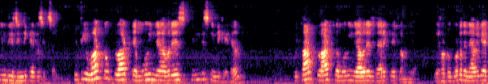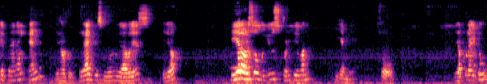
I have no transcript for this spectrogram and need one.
in these indicators itself. If you want to plot a moving average in this indicator, we can't plot the moving average directly from here. We have to go to the navigator panel and we have to drag this moving average here. Here also we use 21 MA. So we apply to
